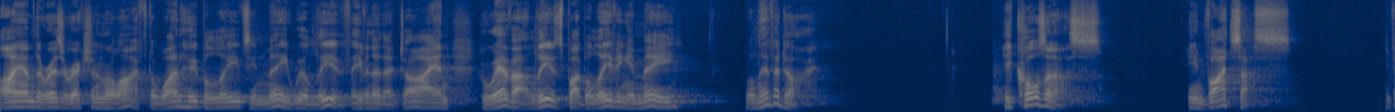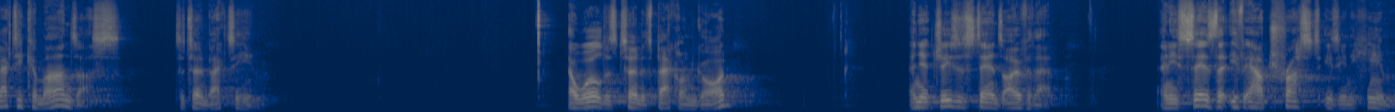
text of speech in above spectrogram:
I am the resurrection and the life. The one who believes in me will live, even though they die, and whoever lives by believing in me will never die. He calls on us, He invites us. In fact, He commands us to turn back to Him. Our world has turned its back on God. And yet Jesus stands over that. And he says that if our trust is in him,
